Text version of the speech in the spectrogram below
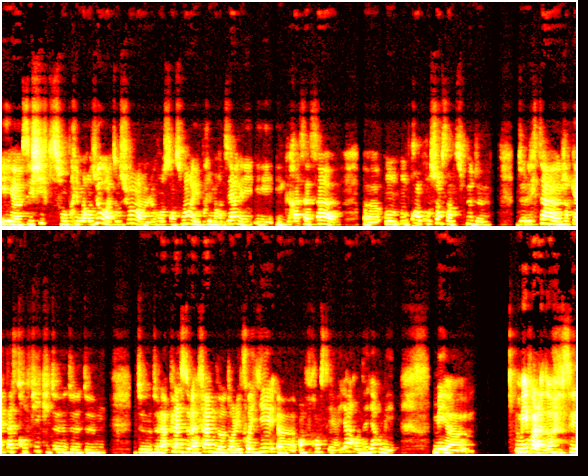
Et euh, ces chiffres qui sont primordiaux attention le recensement est primordial et, grâce à ça on, prend conscience un petit peu de, l'état genre catastrophique de, de, de, la place de la femme dans les foyers en France et ailleurs d'ailleurs. Mais mais mais voilà c'est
